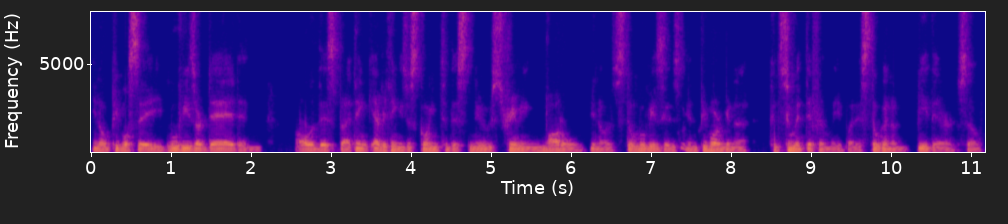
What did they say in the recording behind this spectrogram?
you know, people say movies are dead and all of this, but I think everything is just going to this new streaming model. You know, it's still movies is, and people are gonna consume it differently, but it's still gonna be there. So,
